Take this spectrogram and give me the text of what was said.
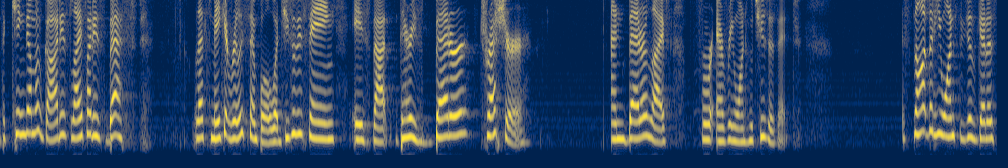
The kingdom of God is life at its best. Let's make it really simple. What Jesus is saying is that there is better treasure and better life for everyone who chooses it. It's not that he wants to just get us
